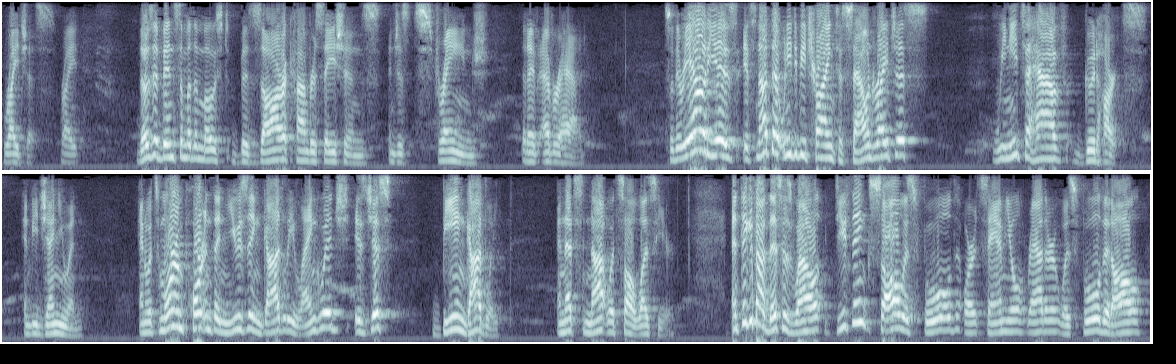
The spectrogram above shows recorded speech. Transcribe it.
righteous, right? Those have been some of the most bizarre conversations and just strange that I've ever had. So the reality is, it's not that we need to be trying to sound righteous. We need to have good hearts and be genuine. And what's more important than using godly language is just being godly. And that's not what Saul was here. And think about this as well. Do you think Saul was fooled, or Samuel, rather, was fooled at all,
